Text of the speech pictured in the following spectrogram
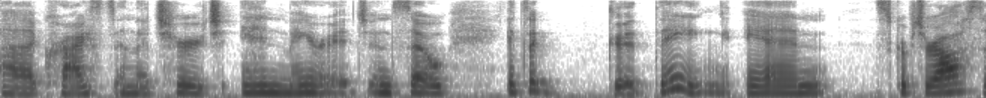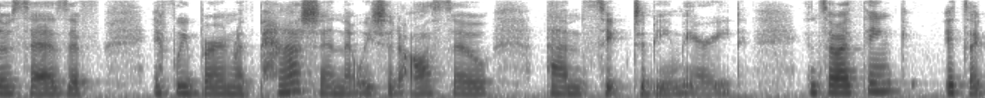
uh, Christ and the church in marriage. And so it's a good thing. And scripture also says if if we burn with passion that we should also um, seek to be married and so i think it's a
